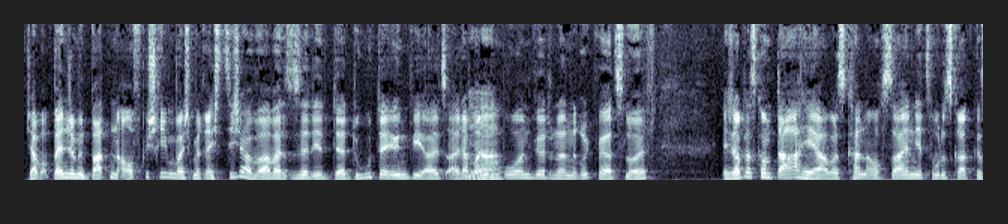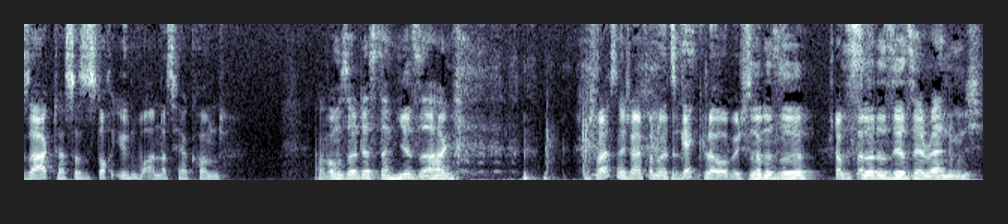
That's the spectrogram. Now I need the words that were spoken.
Ich habe Benjamin Button aufgeschrieben, weil ich mir recht sicher war, weil das ist ja die, der Dude, der irgendwie als alter Mann Ja. geboren wird und dann rückwärts läuft. Ich glaube, das kommt daher, aber es kann auch sein, jetzt wo du es gerade gesagt hast, dass es doch irgendwo anders herkommt. Aber warum sollte er es dann hier sagen? Ich weiß nicht, einfach nur als Das Gag, glaube ich. So oder so. glaub, das es ist so oder sehr, sehr random und ich,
